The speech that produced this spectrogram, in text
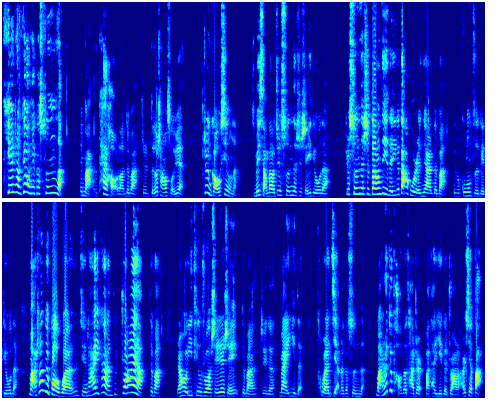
天上掉下个孙子，哎妈呀，太好了，对吧？这是得偿所愿，正高兴呢，没想到这孙子是谁丢的？这孙子是当地的一个大户人家，对吧？这个公子给丢的，马上就报官。警察一看就抓呀，对吧？然后一听说谁谁谁，对吧？这个卖艺的突然捡了个孙子，马上就跑到他这儿，把他爷给抓了，而且把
